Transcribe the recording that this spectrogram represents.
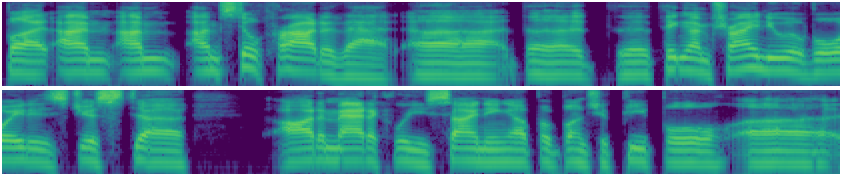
but I'm I'm I'm still proud of that. Uh, the the thing I'm trying to avoid is just uh, automatically signing up a bunch of people uh,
